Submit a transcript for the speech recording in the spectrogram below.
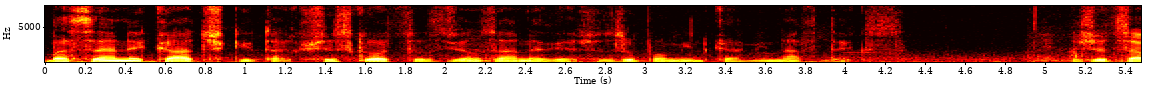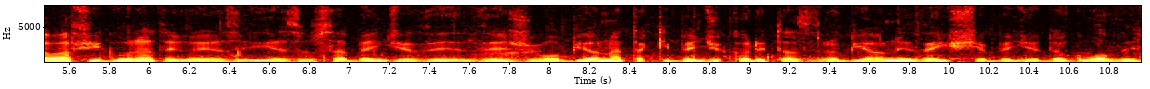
Baseny, kaczki, tak, wszystko co związane, wiesz, z upominkami, naftex. Że cała figura tego Jezu- Jezusa będzie wy, wyżłobiona, taki będzie korytarz zrobiony, wejście będzie do głowy,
